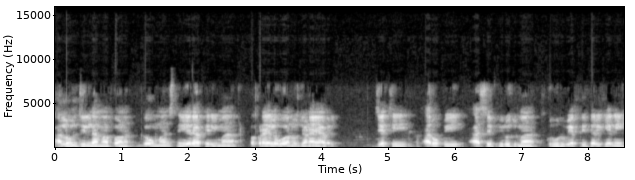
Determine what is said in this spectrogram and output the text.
હાલોલ જિલ્લામાં પણ ગૌમાંસની હેરાફેરીમાં પકડાયેલ હોવાનું જણાય આવેલ, જેથી આરોપી આસિફ વિરુદ્ધમાં ક્રૂર વ્યક્તિ તરીકેની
